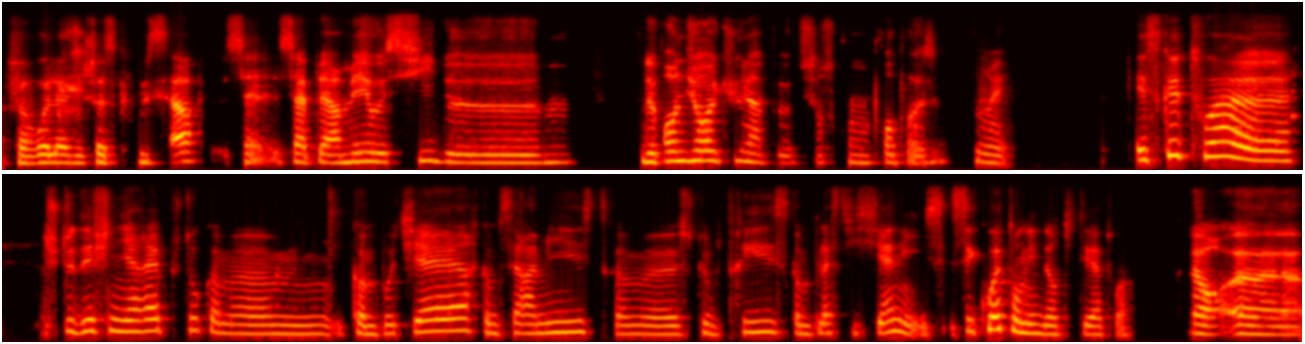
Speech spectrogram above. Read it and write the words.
enfin voilà, des choses comme ça. Ça, ça permet aussi de, de prendre du recul un peu sur ce qu'on propose. Oui. Est-ce que toi, tu te définirais plutôt comme, euh, comme potière, comme céramiste, comme euh, sculptrice, comme plasticienne. C'est quoi ton identité à toi? Alors, euh,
